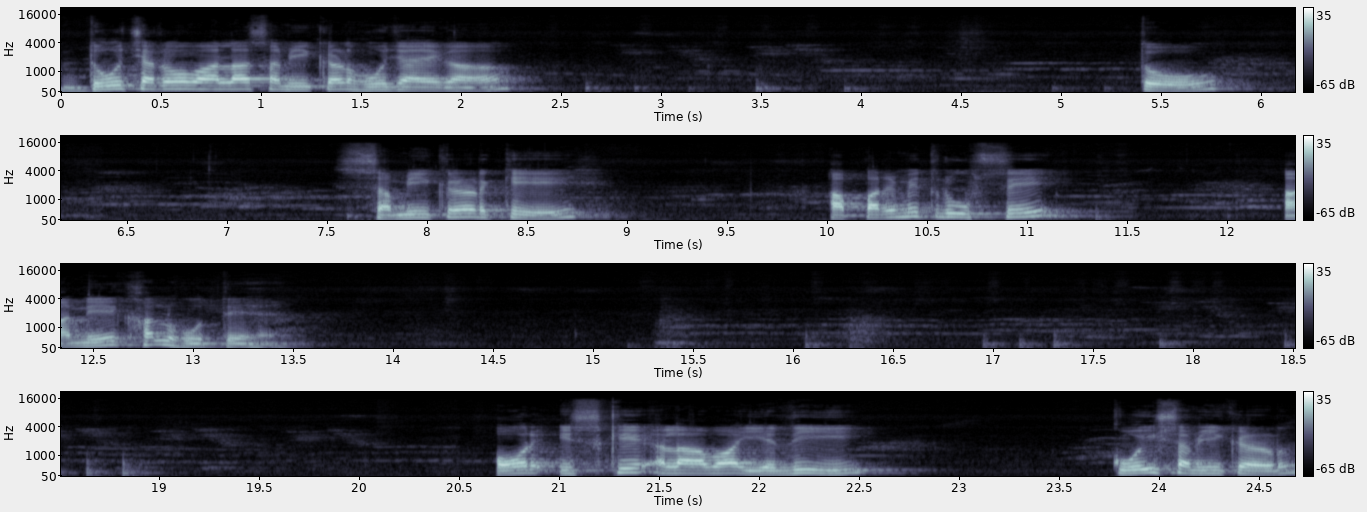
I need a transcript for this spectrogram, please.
दो चरों वाला समीकरण हो जाएगा तो समीकरण के अपरिमित रूप से अनेक हल होते हैं। और इसके अलावा यदि कोई समीकरण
